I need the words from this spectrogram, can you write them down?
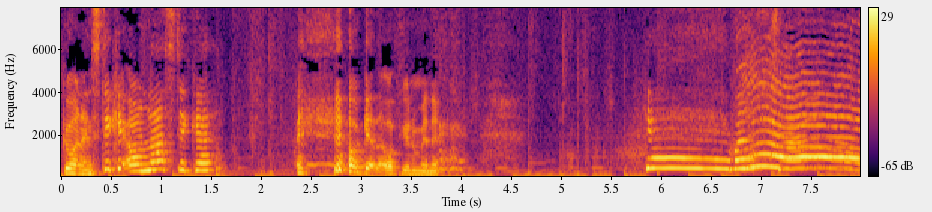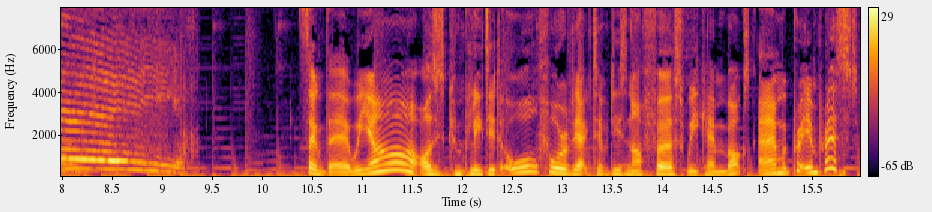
Go on and stick it on, last sticker. I'll get that off you in a minute. Yay! Well So there we are. Ozzy's completed all four of the activities in our first weekend box, and we're pretty impressed.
